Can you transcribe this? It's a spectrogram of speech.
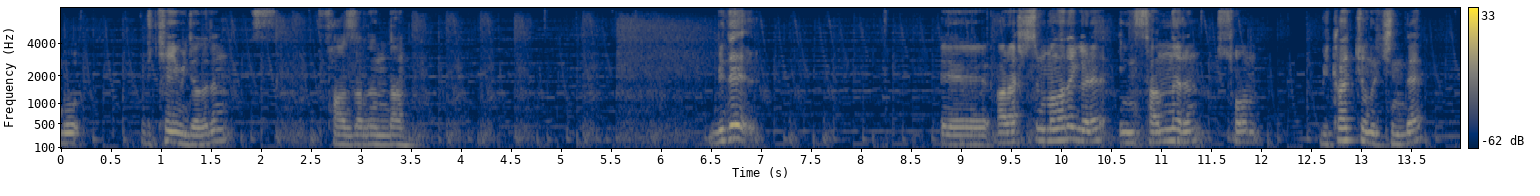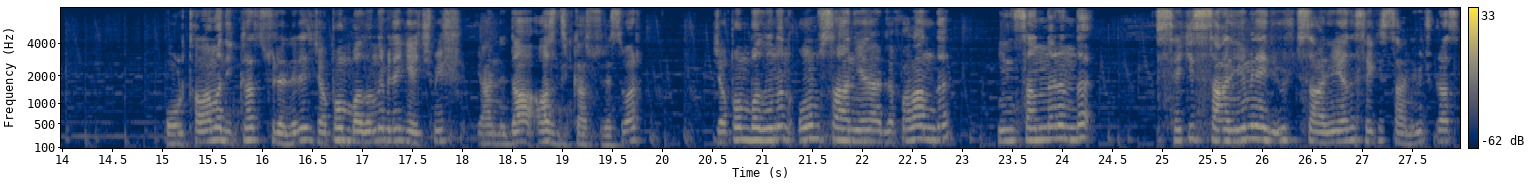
bu dikey videoların fazlalığından. Bir de e, araştırmalara göre insanların son birkaç yıl içinde ortalama dikkat süreleri Japon balığını bile geçmiş. Yani daha az dikkat süresi var. Japon balığının 10 saniyelerde falan da insanların da 8 saniye mi neydi? 3 saniye ya da 8 saniye. 3 biraz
